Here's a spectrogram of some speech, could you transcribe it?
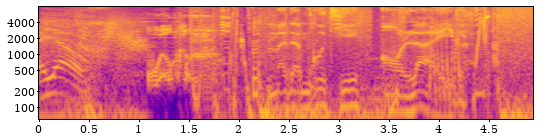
Hey yo! Madame Gauthier en live.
